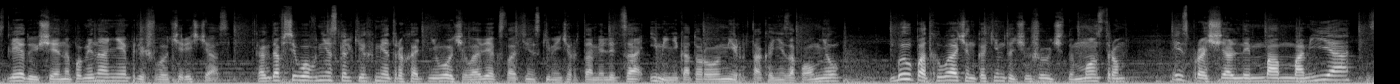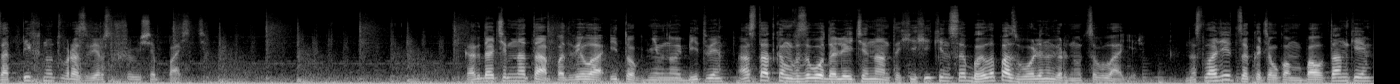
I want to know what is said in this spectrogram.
Следующее напоминание пришло через час, когда всего в нескольких метрах от него человек с латинскими чертами лица, имени которого мир так и не запомнил, был подхвачен каким-то чешуйчатым монстром и с прощальной «мамма мия» запихнут в разверзшуюся пасть. Когда темнота подвела итог дневной битве, остаткам взвода лейтенанта Хихикинса было позволено вернуться в лагерь, насладиться котелком болтанки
